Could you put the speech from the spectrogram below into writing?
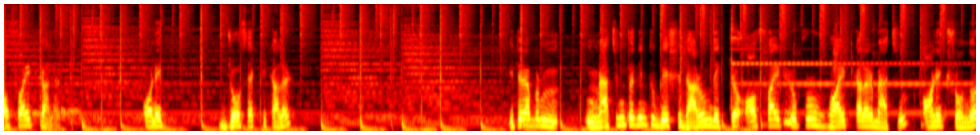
অফ হোয়াইট কালার অনেক জোস একটি কালার এটার আবার ম্যাচিংটা কিন্তু বেশ দারুণ দেখতে। অফ হোয়াইটের উপর হোয়াইট কালার ম্যাচিং অনেক সুন্দর।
